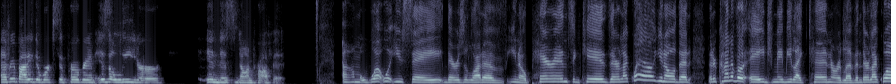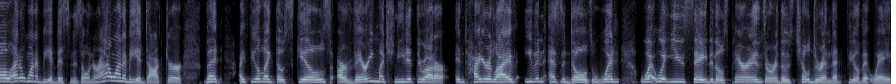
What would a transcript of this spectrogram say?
everybody that works the program is a leader in this nonprofit um, what would you say? There's a lot of you know parents and kids. They're like, well, you know that that are kind of a age, maybe like ten or eleven. They're like, well, I don't want to be a business owner. I want to be a doctor. But I feel like those skills are very much needed throughout our entire life, even as adults. What what would you say to those parents or those children that feel that way?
